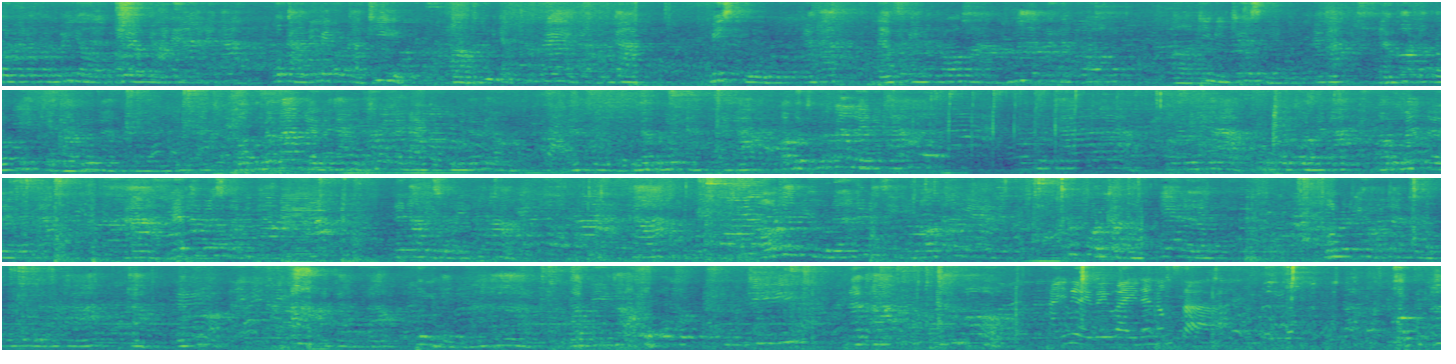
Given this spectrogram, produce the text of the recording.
คนกำลังไม่ยอมพยายามอย่างนี้นะคะโอกาสนี้เป็นโอกาสที่ผู้ใหญ่ครั้งแรกของการมิสยูนะคะแล้วก็มีนักร้องมามากนักร้อง ที่มีชื่อเสียงนะคะ แล้วก็นักร้องที่ให้เกียรติมาร่วมงานในวันนี้นะคะขอบคุณมากๆเลยนะคะคุณท่านอาจารย์ขอบคุณนะพี่รองขอบคุณนะคุณลูกนะนะคะขอบคุณทุกท่านเลยนะคะขอบคุณค่ะขอบคุณค่ะทุกคนนะคะขอบคุณมากเลยนะคะค่ะได้ทำโดยสวัสดิภาพนะคะได้ทำโดยสวัสดิภาพค่ะอ๋อยังอยู่เลยนี่เป็นสิ่งที่ร้องได้ไงทุกคนกลับมดแย่เลย คนดนตรีของอาจารย์ตลกเลยนะคะค่ะแล้วก็อาอาจารย์รับเพิ่งเห็นหน้าวันนี้ค่ะโอ้โหคุณจีนะคะแล้วก็หายเหนื่อยไวๆนะน้องสาขอบคุณ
